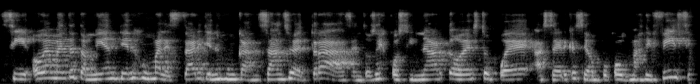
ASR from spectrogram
Si obviamente también tienes un malestar y tienes un cansancio detrás, entonces cocinar todo esto puede hacer que sea un poco más difícil.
